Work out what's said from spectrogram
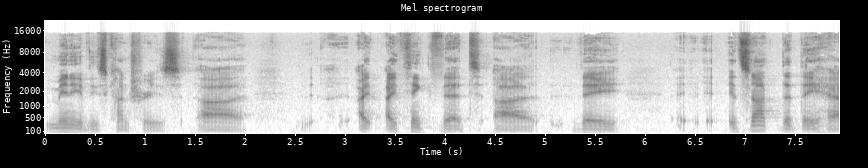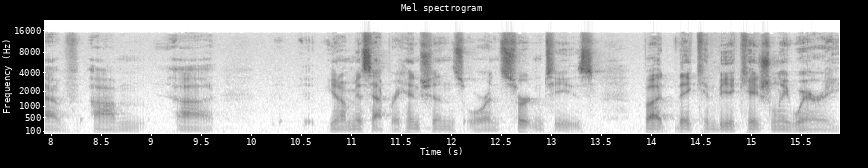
many of these countries, uh, I think that uh, they—it's not that they have um, you know, misapprehensions or uncertainties, but they can be occasionally wary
